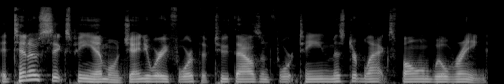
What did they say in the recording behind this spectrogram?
At 10:06 p.m. on January 4th of 2014, Mr. Black's phone will ring.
